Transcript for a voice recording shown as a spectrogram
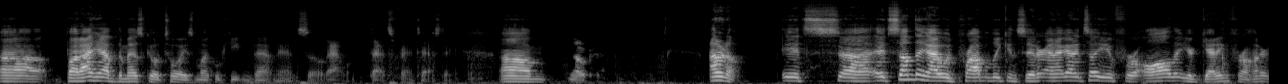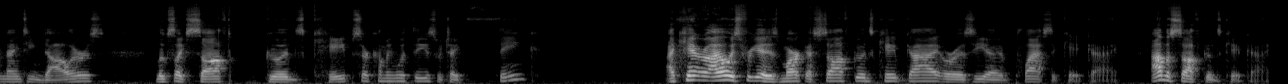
Uh, but I have the Mezco Toys Michael Keaton Batman, so that one that's fantastic. Um, Okay. I don't know. It's uh, it's something I would probably consider, and I got to tell you, for all that you're getting for 119 dollars, looks like soft goods capes are coming with these, which I think. I can't. I always forget. Is Mark a soft goods cape guy or is he a plastic cape guy? I'm a soft goods cape guy.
